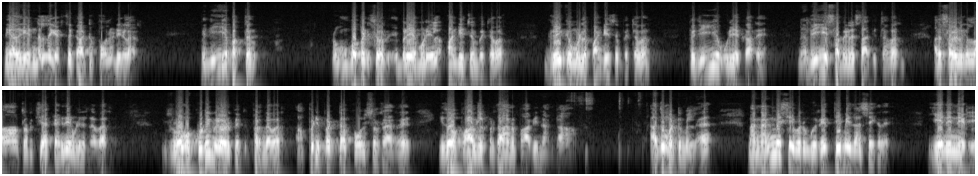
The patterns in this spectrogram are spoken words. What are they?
நீ அதுக்கு என்னெல்லாம் எடுத்துக்காட்டு போலடிகளார் பெரிய பக்தன். ரொம்ப படித்தவர் எபிரேய மொழியில பாண்டியத்தியம் பெற்றவர் கிரேக்க மொழியில பாண்டியத்தியம் பெற்றவர் பெரிய ஊழியக்காரர் நிறைய சபைகளை ஸ்தாபித்தவர் அந்த சபைகளுக்கெல்லாம் தொடர்ச்சியா கடிதம் எழுதினவர் ரோம குடிமையோடு பிறந்தவர். அப்படிப்பட்ட போல் சொல்றாரு இதோ பாவிகள் பிரதான பாவி நான் தான். அது மட்டும் இல்ல நான் நன்மை செய்ய விரும்புகிறேன் தீமை தான் செய்கிறேன். ஏனெனில்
